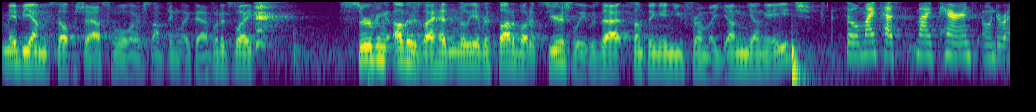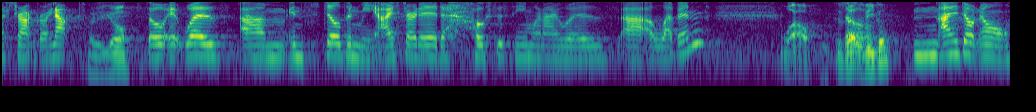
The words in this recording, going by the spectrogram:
maybe I'm a selfish asshole or something like that. But it's like serving others. I hadn't really ever thought about it seriously. Was that something in you from a young, young age? So my pes- my parents owned a restaurant growing up. There you go. So it was um, instilled in me. I started hostessing when I was uh, 11. Wow, is so, that legal? Mm, I don't know.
